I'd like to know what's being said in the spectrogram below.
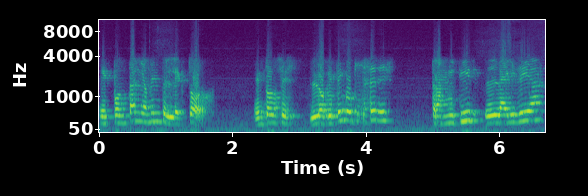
espontáneamente el lector. Entonces, lo que tengo que hacer es transmitir la idea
